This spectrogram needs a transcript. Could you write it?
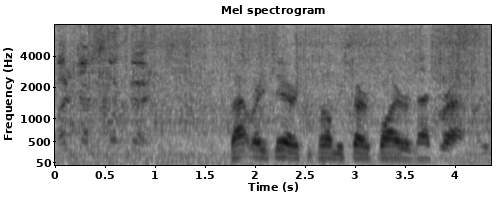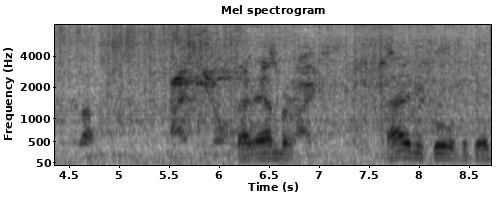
but it does look good. That right there can probably start a fire in that grass. right there. I, you know, That ember. surprised. I wouldn't be That'd be cool if it did.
